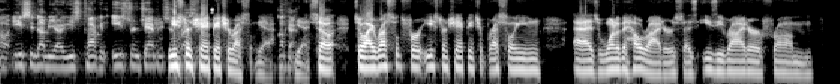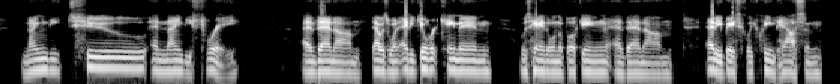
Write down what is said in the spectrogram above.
Oh, ECW. Are you talking Eastern Championship? Eastern Wrestling? Championship Wrestling. Yeah, Okay. yeah. So so I wrestled for Eastern Championship Wrestling as one of the Hell Riders, as Easy Rider from '92 and '93, and then um, that was when Eddie Gilbert came in, was handling the booking, and then um, Eddie basically cleaned house and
